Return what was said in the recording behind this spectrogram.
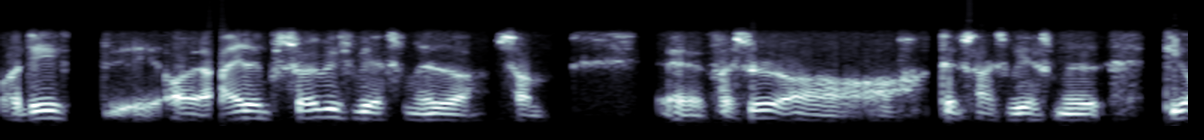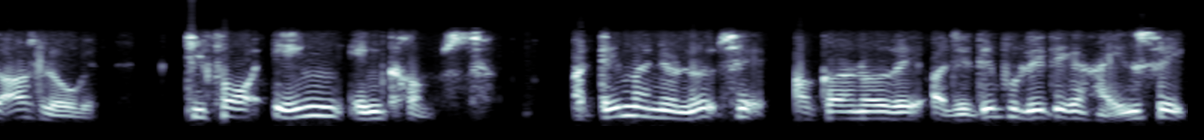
og, det, og alle servicevirksomheder, som øh, frisører og den slags virksomhed, de er også lukket. De får ingen indkomst. Og det er man jo nødt til at gøre noget ved, og det er det, politikere har indset.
